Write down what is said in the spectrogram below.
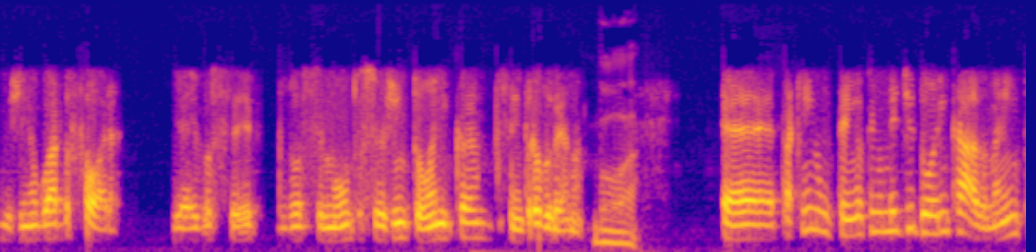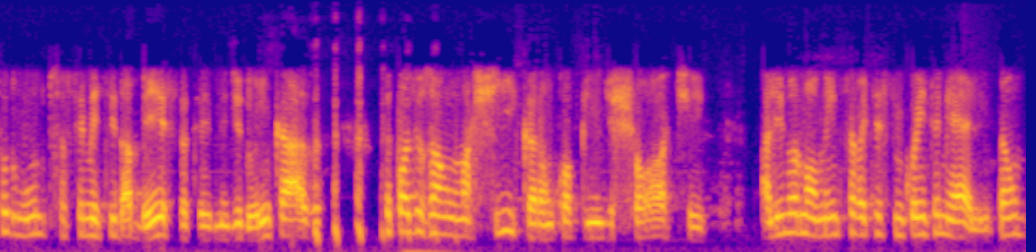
O gin eu guardo fora. E aí você, você monta o seu gin tônica sem problema. Boa. É, para quem não tem, eu tenho um medidor em casa, mas nem todo mundo precisa ser metido a besta, ter medidor em casa. você pode usar uma xícara, um copinho de shot. Ali normalmente você vai ter 50 ml. Então,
